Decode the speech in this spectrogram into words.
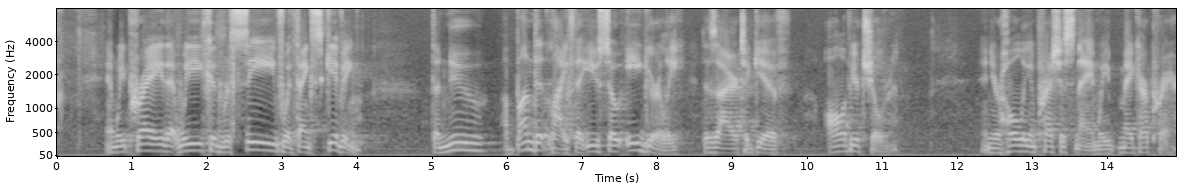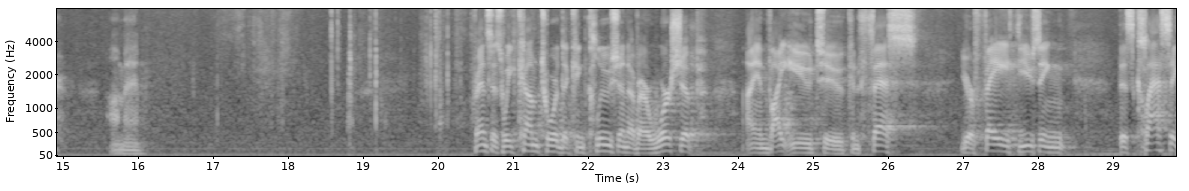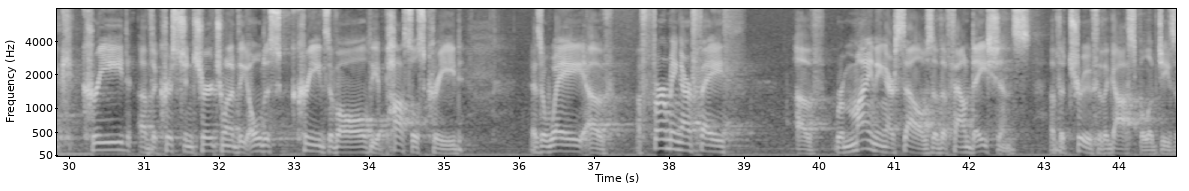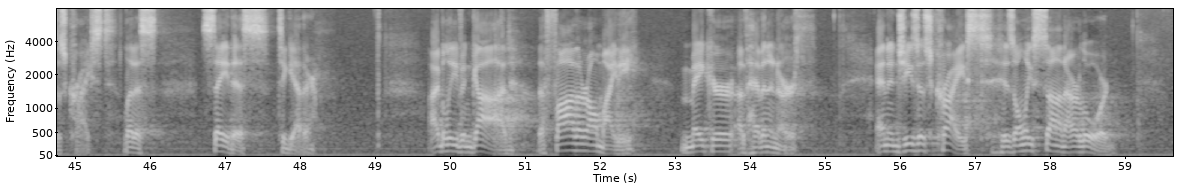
And we pray that we could receive with thanksgiving the new abundant life that you so eagerly desire to give all of your children. In your holy and precious name, we make our prayer. Amen. Friends, as we come toward the conclusion of our worship, I invite you to confess your faith using this classic creed of the Christian church, one of the oldest creeds of all, the Apostles' Creed as a way of affirming our faith, of reminding ourselves of the foundations of the truth of the gospel of Jesus Christ. Let us say this together. I believe in God, the Father Almighty, maker of heaven and earth and in Jesus Christ, his only Son, our Lord,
